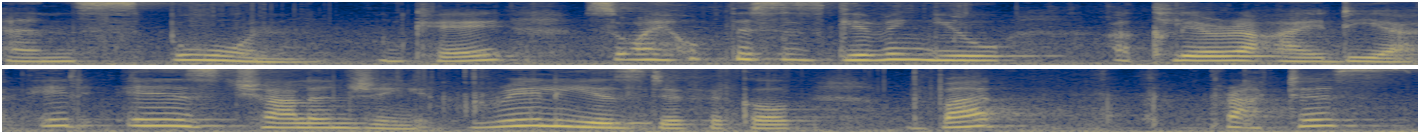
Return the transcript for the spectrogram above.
and spoon. Okay, so I hope this is giving you a clearer idea. It is challenging, it really is difficult, but practice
